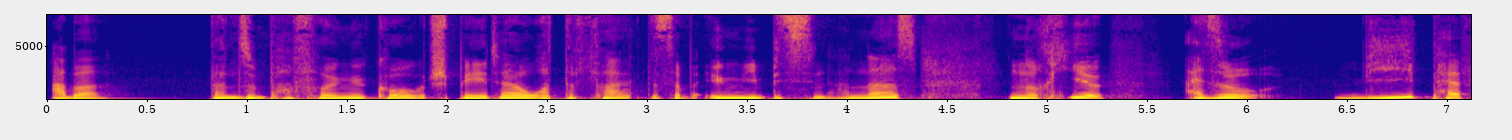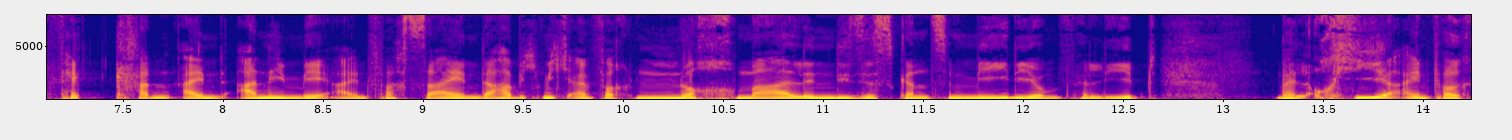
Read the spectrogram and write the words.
Aber dann so ein paar Folgen geguckt, später, what the fuck, das ist aber irgendwie ein bisschen anders. Und noch hier, also wie perfekt kann ein Anime einfach sein? Da habe ich mich einfach nochmal in dieses ganze Medium verliebt, weil auch hier einfach,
